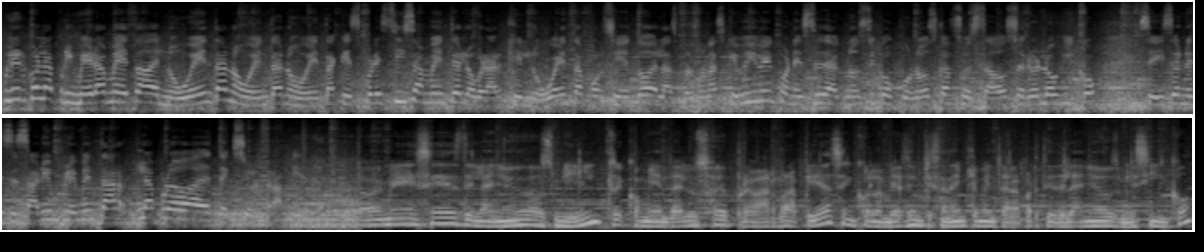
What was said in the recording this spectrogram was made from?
Cumplir con la primera meta del 90-90-90, que es precisamente lograr que el 90% de las personas que viven con este diagnóstico conozcan su estado serológico, se hizo necesario implementar la prueba de detección rápida. OMS desde el año 2000 recomienda el uso de pruebas rápidas. En Colombia se empiezan a implementar a partir del año 2005.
